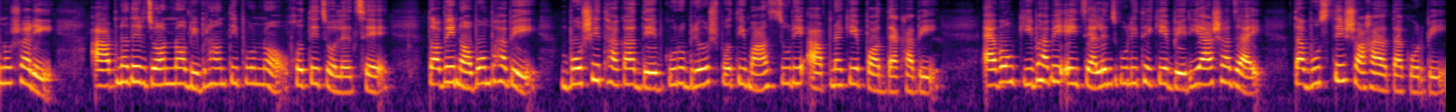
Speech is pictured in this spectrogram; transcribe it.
অনুসারে আপনাদের জন্য বিভ্রান্তিপূর্ণ হতে চলেছে। তবে নবমভাবে বসে থাকা দেবগুরু বৃহস্পতি মাস জুড়ে আপনাকে পথ দেখাবে। এবং কীভাবে এই চ্যালেঞ্জগুলি থেকে বেরিয়ে আসা যায়, তা বুঝতে সহায়তা করবে।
